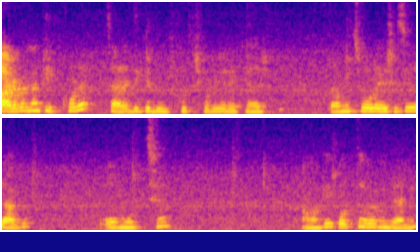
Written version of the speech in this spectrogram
পারবে না ঠিক করে, চারিদিকে দুধ ফুট ছড়িয়ে রেখে আসবে। তো আমি চলে এসেছি আগে। ও মুছছে। আমাকেই করতে হবে আমি জানি।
